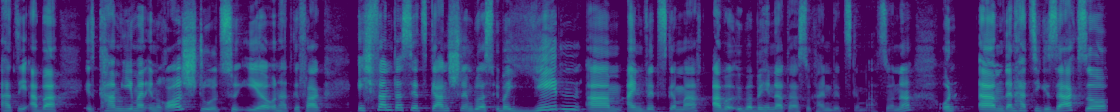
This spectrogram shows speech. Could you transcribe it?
hat sie aber, es kam jemand in Rollstuhl zu ihr und hat gefragt, ich fand das jetzt ganz schlimm, du hast über jeden ähm, einen Witz gemacht, aber über Behinderte hast du keinen Witz gemacht, so, ne? Und ähm, dann hat sie gesagt so,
